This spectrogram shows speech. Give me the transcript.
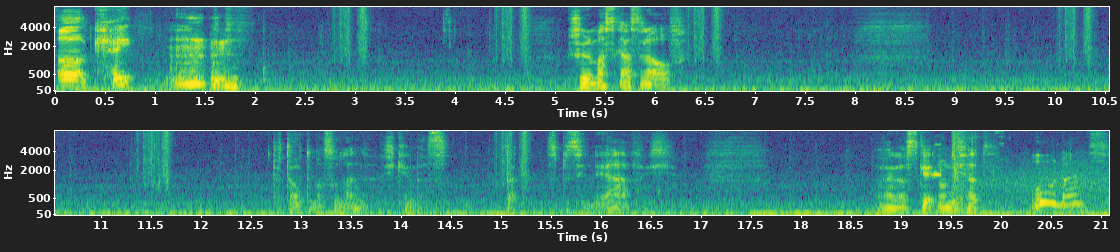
Okay. Schöne Maske hast du da auf. Das dauert immer so lange. Ich kenne das. Das ist ein bisschen nervig. Wenn er das Geld noch nicht hat. Oh, nice.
